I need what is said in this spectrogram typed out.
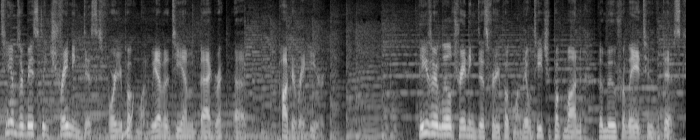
TMs are basically training discs for your Pokemon. We have a TM bag uh, pocket right here. These are little training discs for your Pokemon. They will teach your Pokemon the move related to the disc.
